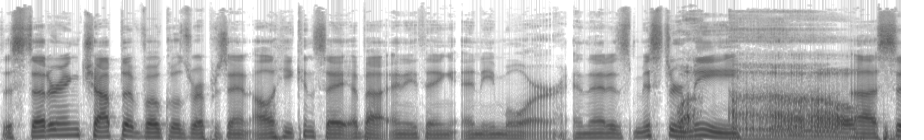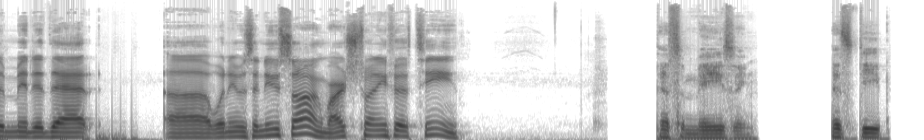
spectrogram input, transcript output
The stuttering, chopped up vocals represent all he can say about anything anymore. And that is Mr. Me uh, submitted that uh, when it was a new song, March 2015. That's amazing. That's deep.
